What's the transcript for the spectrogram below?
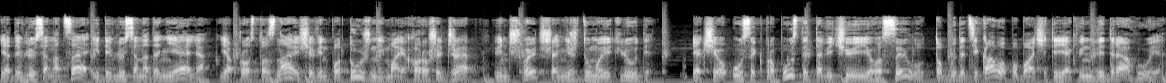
Я дивлюся на це і дивлюся на Даніеля. Я просто знаю, що він потужний, має хороший джеб, він швидше, ніж думають люди. Якщо Усик пропустить та відчує його силу, то буде цікаво побачити, як він відреагує.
